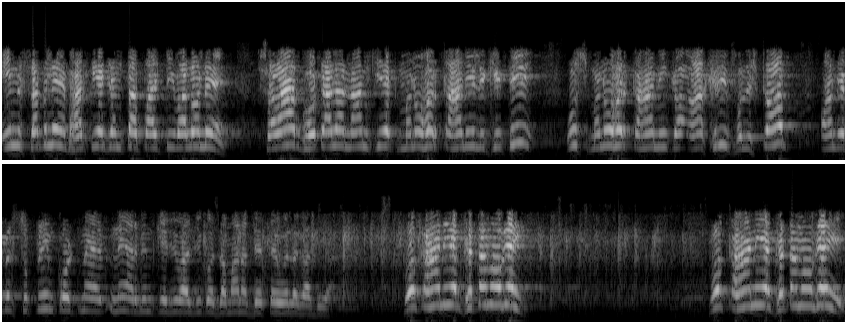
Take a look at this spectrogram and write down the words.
इन सबने भारतीय जनता पार्टी वालों ने शराब घोटाला नाम की एक मनोहर कहानी लिखी थी। उस मनोहर कहानी का आखिरी full stop honourable supreme court में ने अरविंद केजरीवाल जी को जमानत देते हुए लगा दिया। वो कहानी अब खत्म हो गई। वो कहानी अब खत्म हो गई।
